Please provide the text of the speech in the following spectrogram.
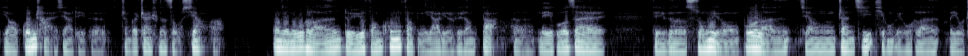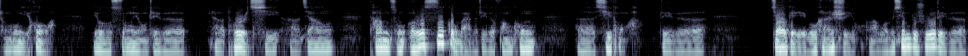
要观察一下这个整个战事的走向啊。当前的乌克兰对于防空方面的压力是非常大的。呃，美国在这个怂恿波兰将战机提供给乌克兰没有成功以后啊，又怂恿这个呃土耳其啊将他们从俄罗斯购买的这个防空。呃，系统啊，这个交给乌克兰使用啊。我们先不说这个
